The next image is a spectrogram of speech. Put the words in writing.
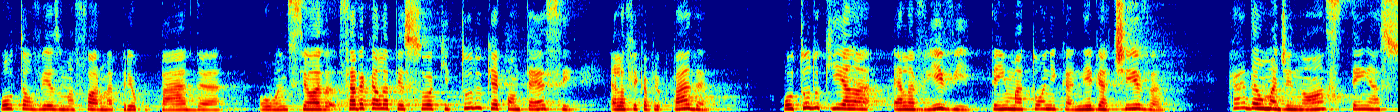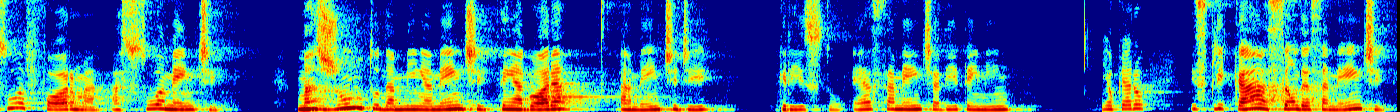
ou talvez uma forma preocupada ou ansiosa. Sabe aquela pessoa que tudo que acontece ela fica preocupada? Ou tudo que ela, ela vive tem uma tônica negativa? Cada uma de nós tem a sua forma, a sua mente. Mas junto da minha mente tem agora a mente de Cristo. Essa mente habita em mim. Eu quero explicar a ação dessa mente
